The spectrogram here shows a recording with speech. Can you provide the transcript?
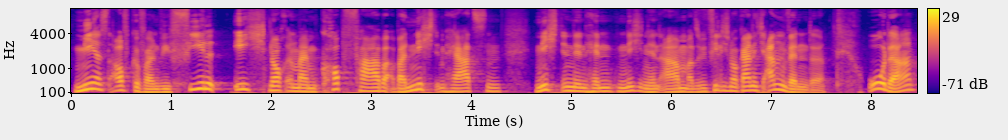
Mir ist aufgefallen, wie viel ich noch in meinem Kopf habe, aber nicht im Herzen, nicht in den Händen, nicht in den Armen, also wie viel ich noch gar nicht anwende. Oder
